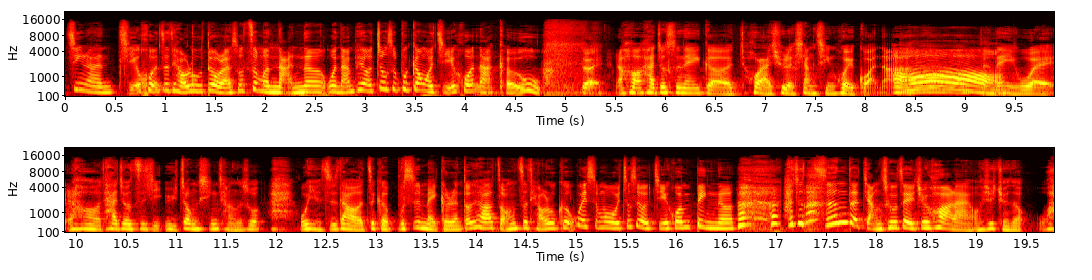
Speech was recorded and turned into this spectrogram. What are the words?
竟然结婚这条路对我来说这么难呢？我男朋友就是不跟我结婚啊，可恶！对，然后他就是那个后来去了相亲会馆啊哦的那一位，然后他就自己语重心长的说：“哎，我也知道这个不是每个人都要走上这条路，可为什么我就是有结婚病呢？” 他就真的讲出这一句话来，我就觉得哇，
